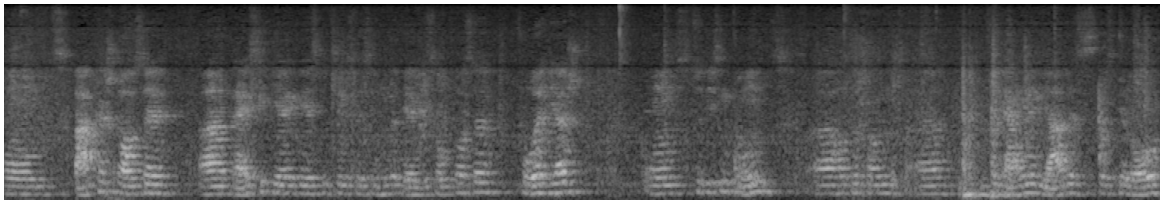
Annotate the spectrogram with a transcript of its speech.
und Backerstraße 30-jähriges bzw. 100-jähriges Hochwasser vorherrscht. Und zu diesem Grund äh, hat man schon äh, im vergangenen Jahr das, das Büro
